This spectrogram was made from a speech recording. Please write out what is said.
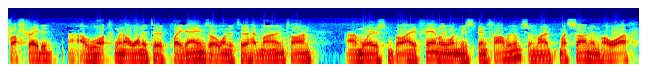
frustrated uh, a lot when I wanted to play games or I wanted to have my own time, um, whereas my family wanted me to spend time with them. So my, my son and my wife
